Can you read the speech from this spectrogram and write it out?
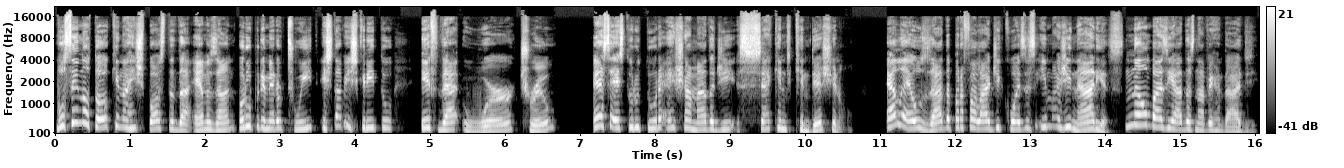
Você notou que na resposta da Amazon para o primeiro tweet estava escrito If that were true? Essa estrutura é chamada de second conditional. Ela é usada para falar de coisas imaginárias, não baseadas na verdade.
